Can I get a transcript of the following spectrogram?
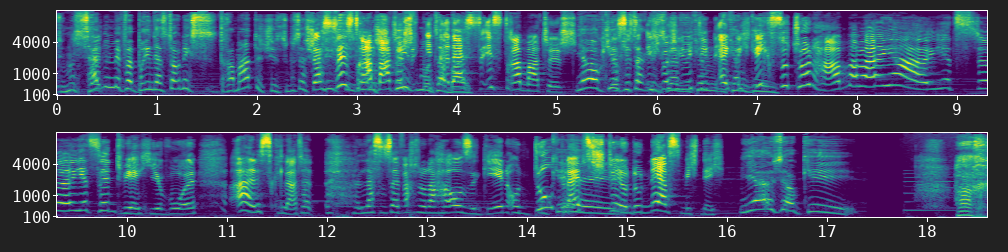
Du musst ich Zeit mit mir verbringen, das ist doch nichts Dramatisches. Du musst das das ist dramatisch. Bald. Das ist dramatisch. Ja, okay, Das okay, ist, ich nichts, möchte mit können eigentlich nichts zu tun haben, aber ja, jetzt, äh, jetzt sind wir hier wohl. Alles klar, dann äh, lass uns einfach nur nach Hause gehen und du Okay. bleibst still und du nervst mich nicht. Ja, ist ja okay. Ach,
